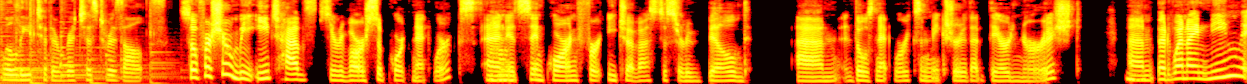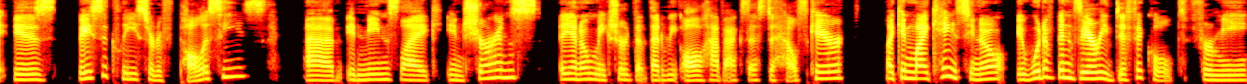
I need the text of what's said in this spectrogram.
will lead to the richest results. So, for sure, we each have sort of our support networks, and mm-hmm. it's important for each of us to sort of build um, those networks and make sure that they're nourished. Mm-hmm. Um, but what I mean is basically sort of policies. Um, it means like insurance, you know, make sure that, that we all have access to healthcare like in my case, you know, it would have been very difficult for me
